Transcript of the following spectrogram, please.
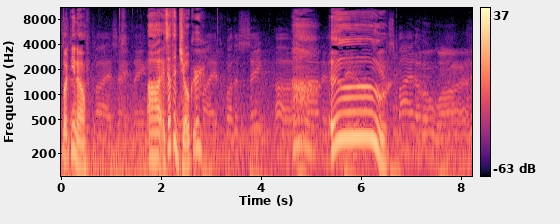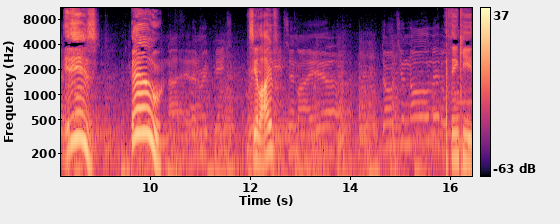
But you know, uh, is that the Joker? Ooh, it is. Ooh, is he alive? I think he.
